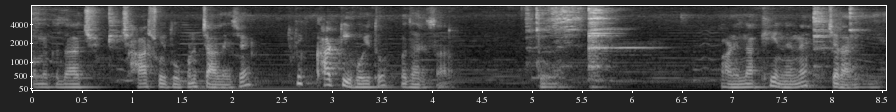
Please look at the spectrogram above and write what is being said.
તમે કદાચ છાશ હોય તો પણ ચાલે છે. થોડી ખાટી હોય તો વધારે સારું. તો પાણી નાખીને એને ચડાવી દઈએ.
